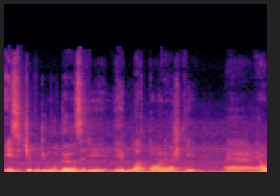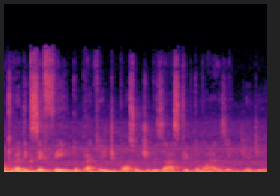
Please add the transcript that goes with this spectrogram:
esse tipo de mudança de, de regulatório, eu acho que é, é algo que vai ter que ser feito para que a gente possa utilizar as criptomoedas aí no dia a dia.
